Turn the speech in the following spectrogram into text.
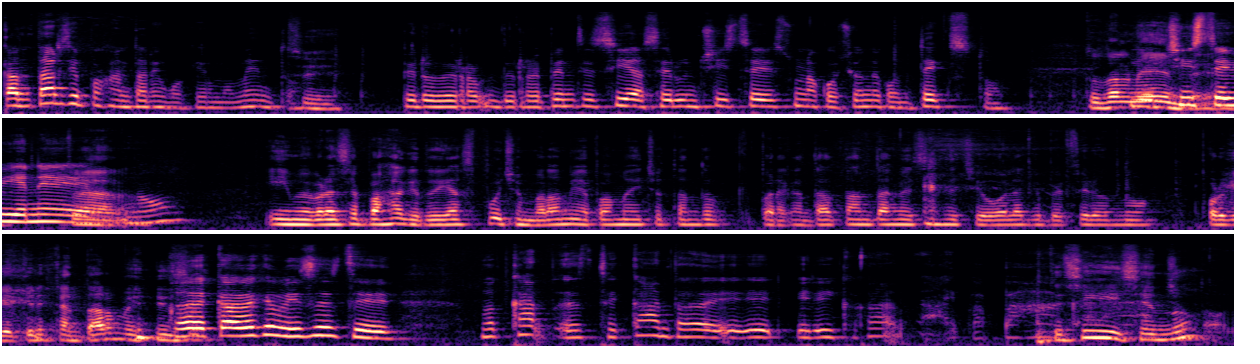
cantar sí puedes cantar en cualquier momento. Sí, Pero de, de repente sí, hacer un chiste es una cuestión de contexto. totalmente. Y el chiste viene, claro. ¿no? Y me parece paja que tú digas, pucha, en verdad mi papá me ha dicho tanto para cantar tantas veces de chibola que prefiero no. Porque quieres cantarme. Cada, cada vez que me dice, este, no, can- este, canta, eh, Erika, canta. Ay, papá. ¿Te sigue diciendo?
